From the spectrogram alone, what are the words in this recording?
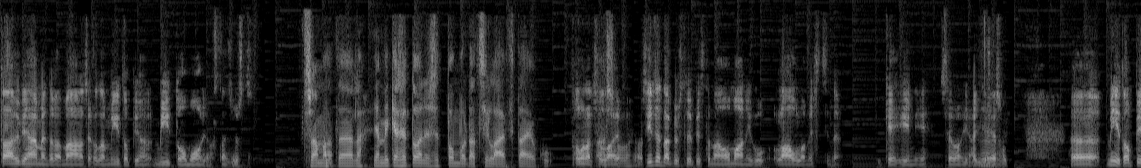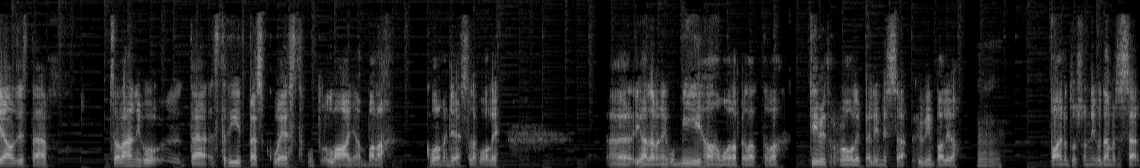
tää on hyvin hämmentävä. Mä aina sekoitan Miitopian Miitomoon jostain syystä. Sama täällä. Ja mikä se toinen, se Tomodachi Life tai joku... Tomodachi Life. Joo. Siitä tää pystyy pistämään omaa niinku laulamista sinne kehiin, niin se on ihan jees. Mm. Öö, Miitopia on siis tää... Se on vähän niinku tää Street Pass Quest, mut laajempana 3DSllä, kun oli äh, ihan tämmönen niin Mii-hahmoilla pelattava kevyt roolipeli, missä hyvin paljon mm. painotus on niin kuin tämmöisessä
